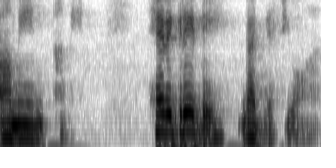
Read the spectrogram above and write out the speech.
amen amen have a great day God bless you on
